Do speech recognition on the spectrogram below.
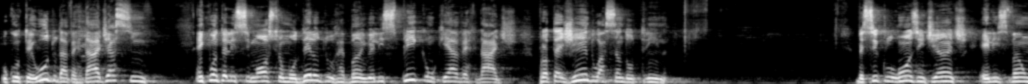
O conteúdo da verdade é assim. Enquanto eles se mostram o modelo do rebanho, eles explicam o que é a verdade, protegendo a sã doutrina. Versículo 11 em diante, eles vão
